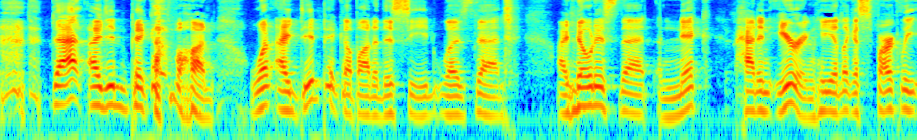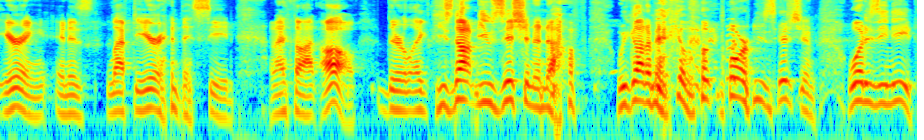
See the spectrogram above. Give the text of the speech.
that I didn't pick up on. What I did pick up on in this scene was that I noticed that Nick had an earring. He had like a sparkly earring in his left ear in this scene. And I thought, oh, they're like, he's not musician enough. We got to make him look more musician. What does he need?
